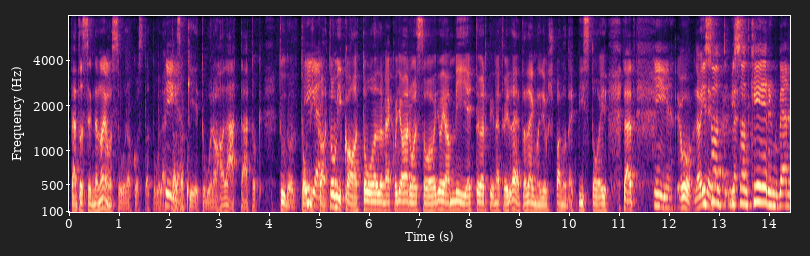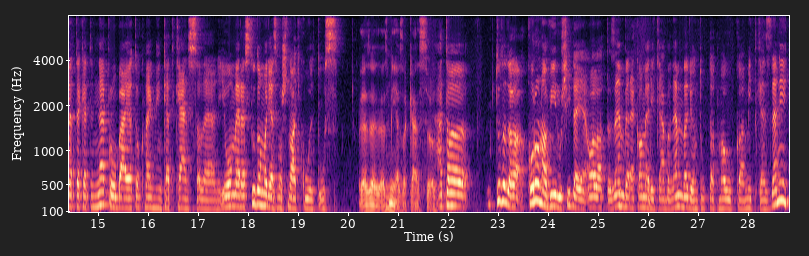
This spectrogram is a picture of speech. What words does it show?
Tehát azt szerintem nagyon szórakoztató lett Igen. az a két óra, ha láttátok. Tudod, Tomika, Tomika toll, meg hogy arról szól, hogy olyan mély egy történet, hogy lehet a legnagyobb spanod egy pisztoly. Tehát, Igen. Jó, na viszont, minden, viszont kérünk benneteket, hogy ne próbáljatok meg minket cancelelni, jó? Mert ezt tudom, hogy ez most nagy kultusz ez, ez, ez mi ez a cancel? Hát a, tudod, a koronavírus ideje alatt az emberek Amerikában nem nagyon tudtak magukkal mit kezdeni,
